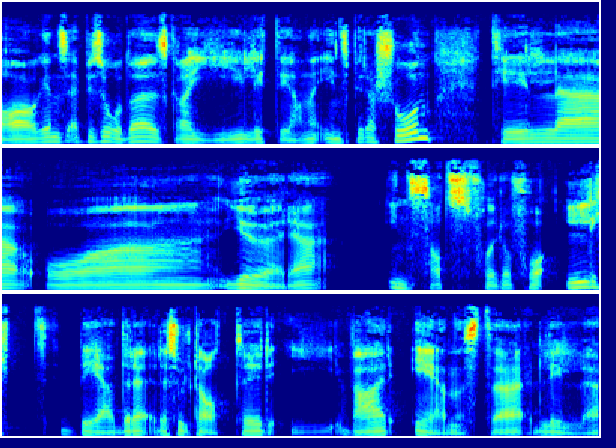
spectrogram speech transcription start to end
dagens episode skal gi litt inspirasjon til å gjøre innsats for å få litt bedre resultater i hver eneste lille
